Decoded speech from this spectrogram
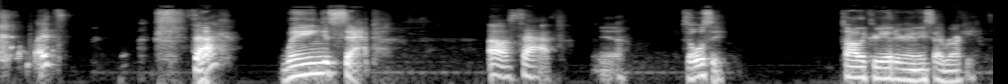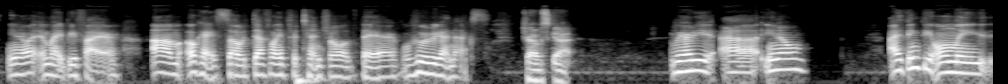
what? Sack? Wing Sap. Oh, Sap. Yeah. So we'll see. Tyler Creator and ASAP Rocky. You know what? It might be fire. Um, okay, so definitely potential there. Well, who do we got next? Travis Scott. We already uh, you know, I think the only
